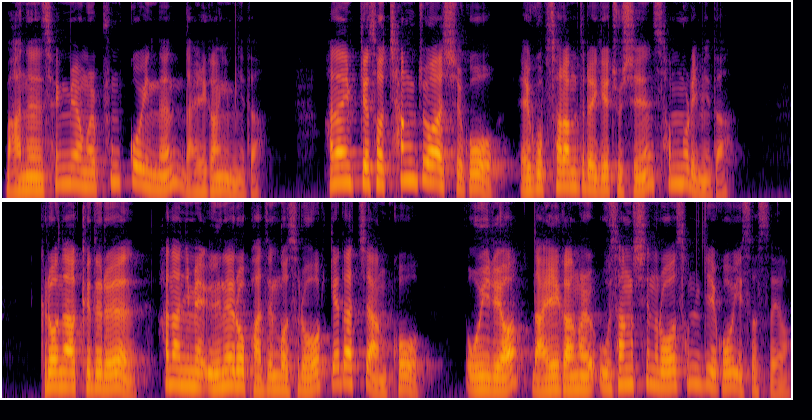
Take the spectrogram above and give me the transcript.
많은 생명을 품고 있는 나일강입니다. 하나님께서 창조하시고 애굽 사람들에게 주신 선물입니다. 그러나 그들은 하나님의 은혜로 받은 것으로 깨닫지 않고 오히려 나일강을 우상신으로 섬기고 있었어요.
